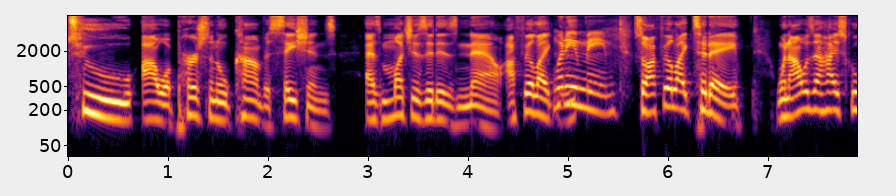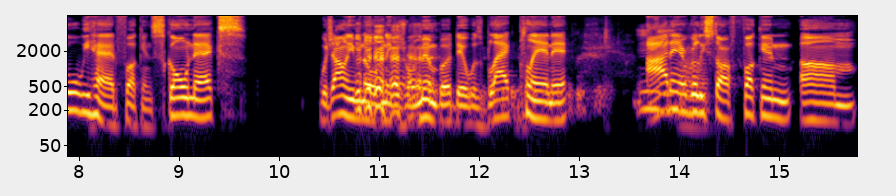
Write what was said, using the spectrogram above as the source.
to our personal conversations as much as it is now. I feel like what do you mean? so I feel like today, when I was in high school, we had fucking Sconex, which I don't even know if niggas remember. There was Black Planet. I Mm. didn't really start fucking um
